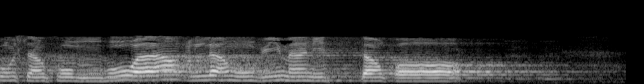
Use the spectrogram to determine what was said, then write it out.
أنفسكم هو أعلم بمن اتقى.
